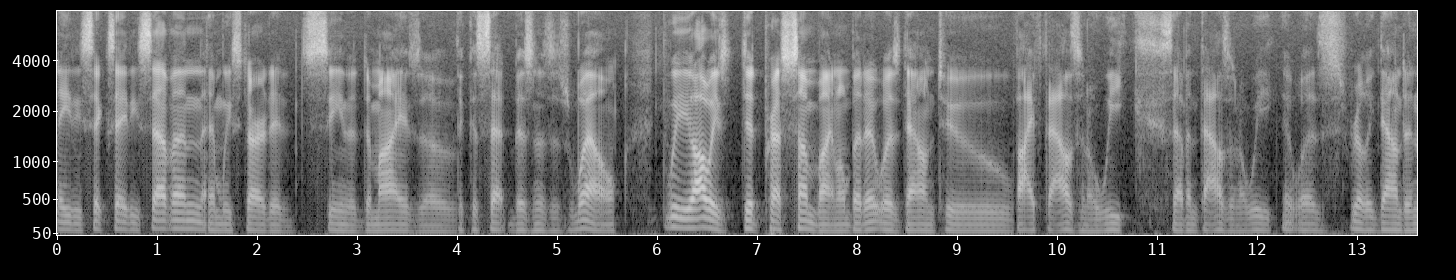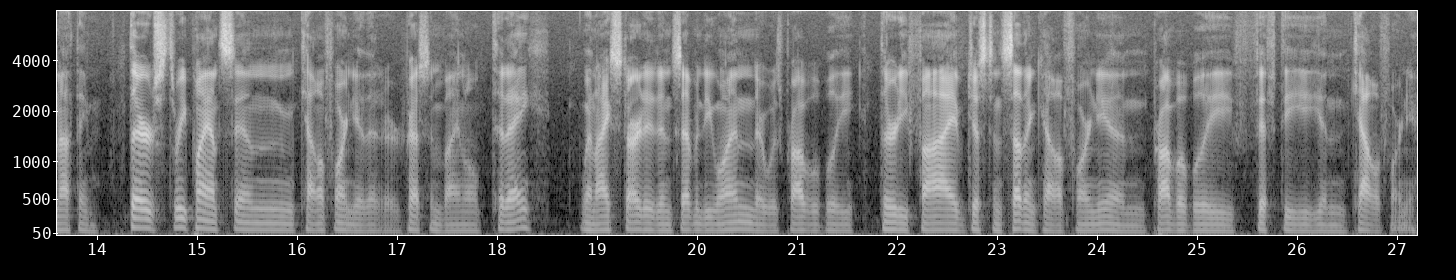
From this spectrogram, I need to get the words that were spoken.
86, 87, and we started seeing the demise of the cassette business as well. We always did press some vinyl, but it was down to 5,000 a week, 7,000 a week. It was really down to nothing. There's three plants in California that are pressing vinyl today. When I started in 71, there was probably 35 just in Southern California and probably 50 in California.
